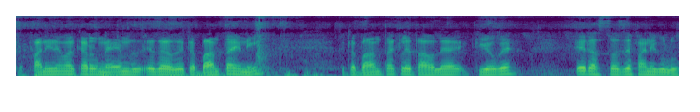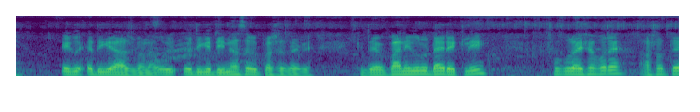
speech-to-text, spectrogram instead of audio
তো পানি নামার কারণে এটা বান থাকেনি এটা বান থাকলে তাহলে কি হবে? এই রাস্তার যে পানিগুলো এদিকে আসবে না। ওই, ওইদিকে ডিন আছে, ওই পাশে যাবে কিন্তু পানিগুলো ডাইরেক্টলি পুকুর আইসা পরে আসাতে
